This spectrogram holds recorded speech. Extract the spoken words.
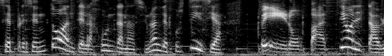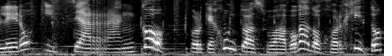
se presentó ante la Junta Nacional de Justicia, pero pateó el tablero y se arrancó, porque junto a su abogado Jorgito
